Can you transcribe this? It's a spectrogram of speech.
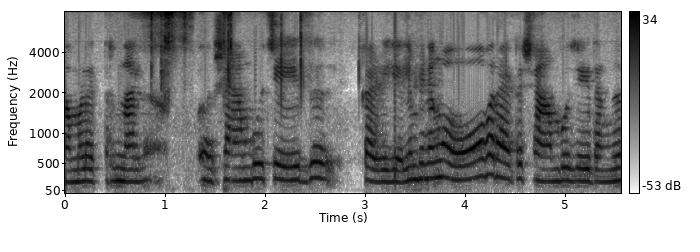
നമ്മൾ എത്ര നല്ല ഷാമ്പു ചെയ്ത് കഴുകിയാലും പിന്നെ അങ്ങ് ഓവറായിട്ട് ഷാമ്പു ചെയ്ത് അങ്ങ്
